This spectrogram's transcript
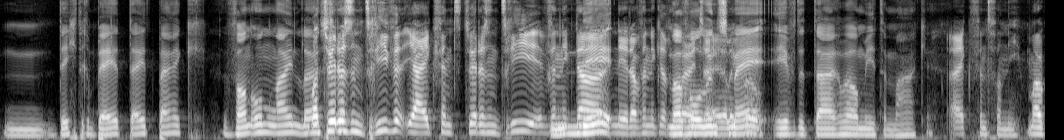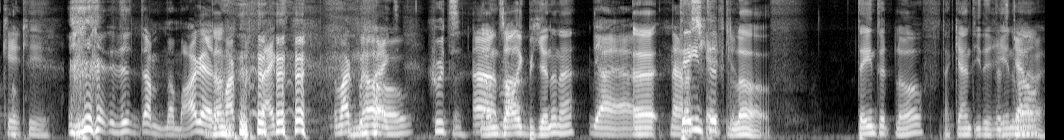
mm, dichter bij het tijdperk van online luisteren. Maar 2003, vind- ja, ik vind 2003 vind ik dat, Nee, nee, dat vind ik er Maar buiten volgens mij heeft het daar wel mee te maken. Ah, ik vind van niet. Maar oké, Oké, dat, dat mag, hè. dat Dan- mag perfect. Dat mag perfect. Nou, Goed. eh, dan zal maar- ik beginnen. Hè. Ja, ja. Eh, dat Tainted. Love. Tainted Love, dat kent dat iedereen kennen wel. we.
